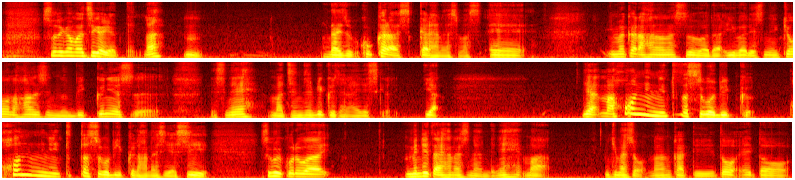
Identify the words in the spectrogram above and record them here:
それが間違いやってんな。うん。大丈夫。ここからはしっかり話します。えー、今から話す話題はですね今日の阪神のビッグニュースですね。まあ全然ビッグじゃないですけど。いやいやまあ本人にとってはすごいビッグ。本人にとってはすごいビッグな話やしすごいこれはめでたい話なんでね。まあ行きましょう。何かっていうとえっ、ー、と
